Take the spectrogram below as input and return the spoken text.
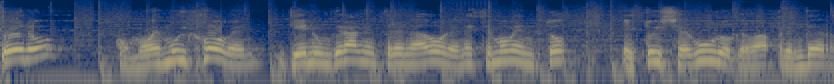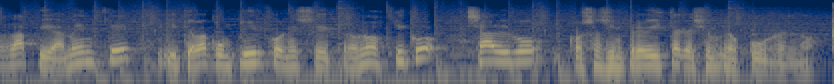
Pero, como es muy joven, tiene un gran entrenador en este momento, estoy seguro que va a aprender rápidamente y que va a cumplir con ese pronóstico, salvo cosas imprevistas que siempre ocurren, ¿no?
